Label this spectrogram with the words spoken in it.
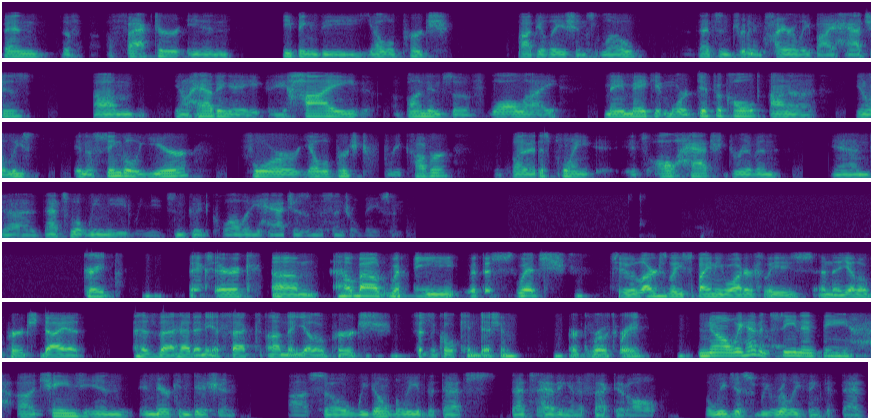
been the, a factor in keeping the yellow perch populations low. That's driven entirely by hatches. Um, you know, having a, a high abundance of walleye may make it more difficult on a, you know, at least in a single year for yellow perch to recover. But at this point, it's all hatch driven, and uh, that's what we need. We need some good quality hatches in the central basin. Great. Thanks, Eric. Um, how about with the with the switch to largely spiny water fleas and the yellow perch diet? Has that had any effect on the yellow perch physical condition? Or growth rate? No, we haven't seen any uh, change in in their condition, uh, so we don't believe that that's that's having an effect at all. But we just we really think that that's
